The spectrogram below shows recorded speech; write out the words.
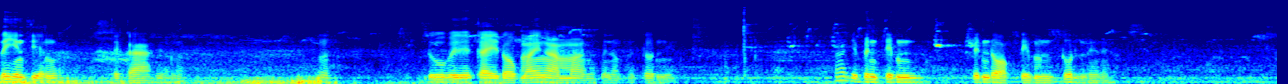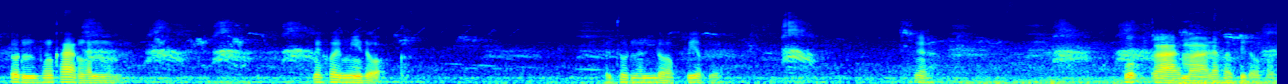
ได้ยินเสียงแต่กาพี่น้องครับอืมดูไปไกลดอกไม้งามมากเป็นน้องต้นนี้น่าจะเป็นเต็มเป็นดอกเต็มต้นเลยนะ ต้นข้างๆกัน ไม่ค่อยมีดอก แต่ต้นนั้นดอกเรียบเลยเนี่ยพวกกามาแล้วครับพี่น้องครับ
